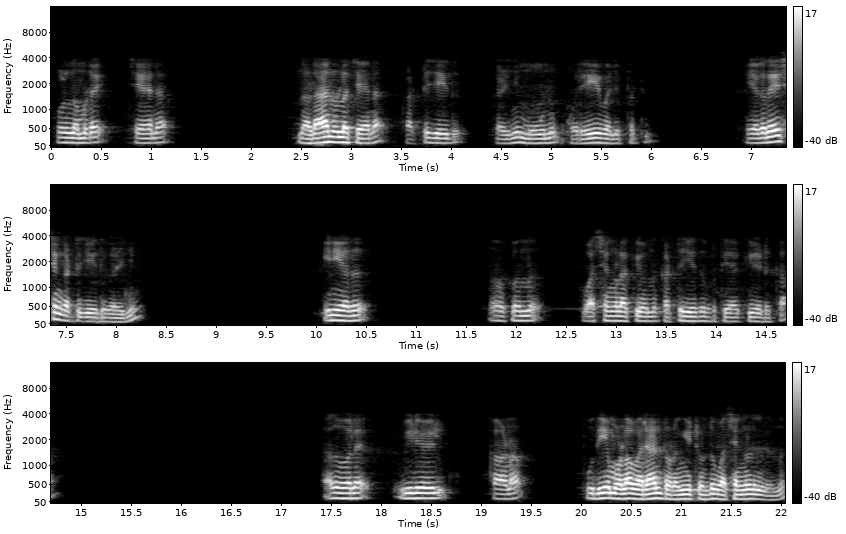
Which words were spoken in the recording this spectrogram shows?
ഇപ്പോൾ നമ്മുടെ ചേന നടാനുള്ള ചേന കട്ട് ചെയ്ത് കഴിഞ്ഞ് മൂന്നും ഒരേ വലിപ്പത്തിൽ ഏകദേശം കട്ട് ചെയ്ത് കഴിഞ്ഞു. ഇനി അത് നമുക്കൊന്ന് വശങ്ങളൊക്കെ ഒന്ന് കട്ട് ചെയ്ത് വൃത്തിയാക്കി എടുക്കാം. അതുപോലെ വീഡിയോയിൽ കാണാം. പുതിയ മുള വരാൻ തുടങ്ങിയിട്ടുണ്ട് വശങ്ങളിൽ നിന്ന്.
